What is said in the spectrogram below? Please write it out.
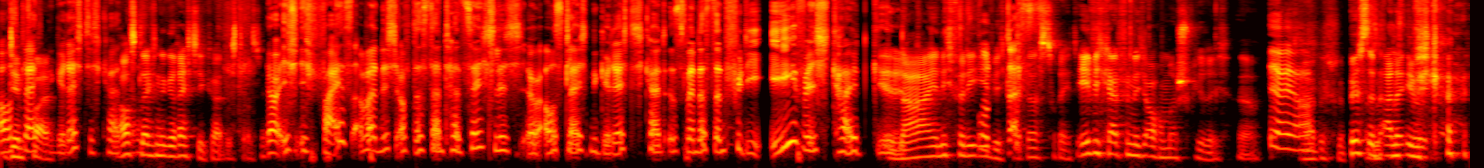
Ausgleichende Gerechtigkeit. Ausgleichende Gerechtigkeit ist das. Ja, ja ich, ich weiß aber nicht, ob das dann tatsächlich äh, ausgleichende Gerechtigkeit ist, wenn das dann für die Ewigkeit gilt. Nein, nicht für die Und Ewigkeit, da hast du recht. Ewigkeit finde ich auch immer schwierig. Ja, ja. ja. ja Bis in alle Ewigkeit.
